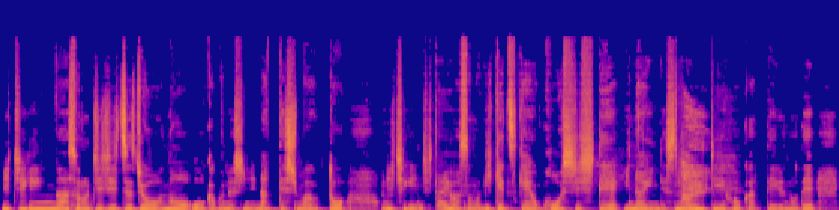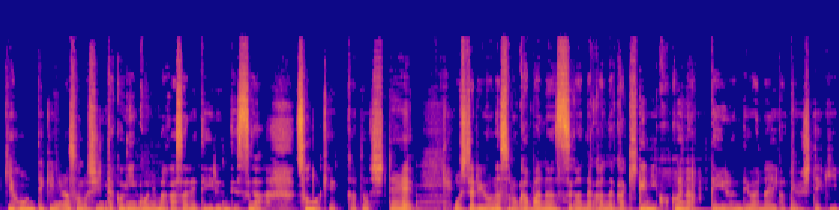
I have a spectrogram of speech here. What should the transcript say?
日銀がその事実上の大株主になってしまうと日銀自体はその議決権を行使していないんですね、はい、ETF を買っているので基本的にはその信託銀行に任されているんですがその結果としておっしゃるようなそのガバナンスがなかなか聞きにくくなっているんではないかという指摘。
